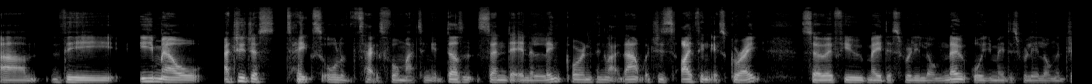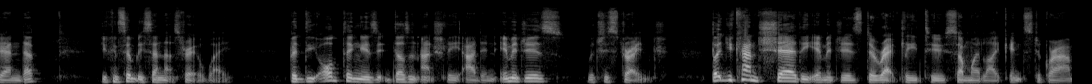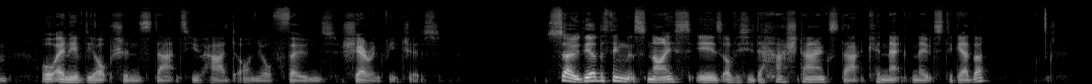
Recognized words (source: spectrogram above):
um, the email actually just takes all of the text formatting. It doesn't send it in a link or anything like that, which is I think is great. So if you made this really long note or you made this really long agenda, you can simply send that straight away. But the odd thing is it doesn't actually add in images which is strange. But you can share the images directly to somewhere like Instagram or any of the options that you had on your phone's sharing features. So, the other thing that's nice is obviously the hashtags that connect notes together.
